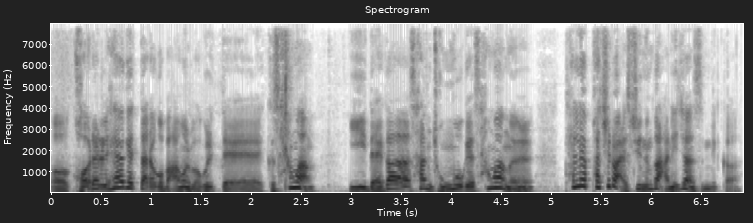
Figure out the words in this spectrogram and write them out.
어 거래를 해야겠다라고 마음을 먹을 때 그 상황 이 내가 산 종목의 상황을 텔레파시로 알 수 있는 거 아니지 않습니까?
